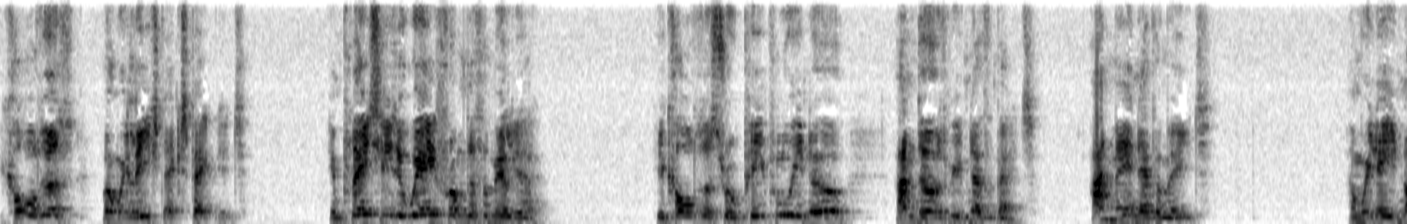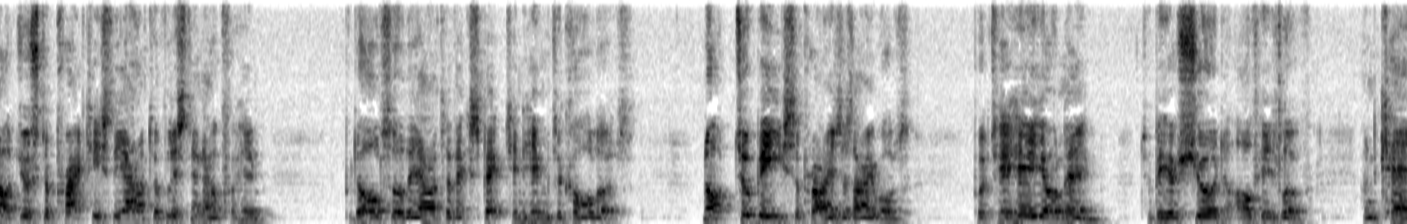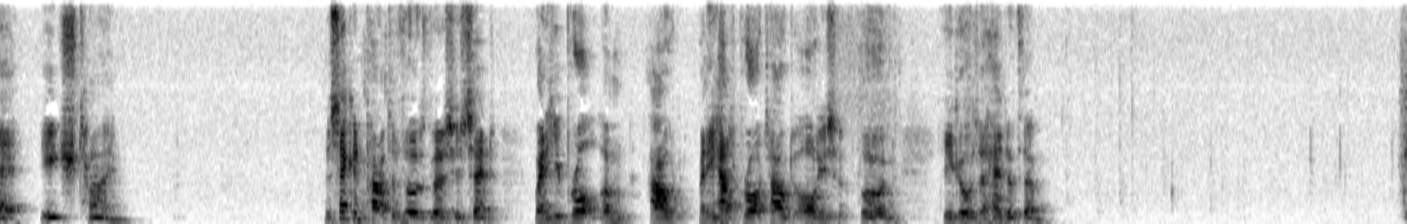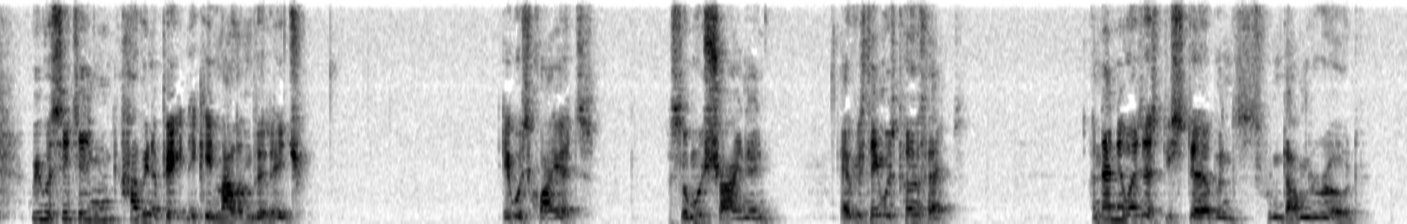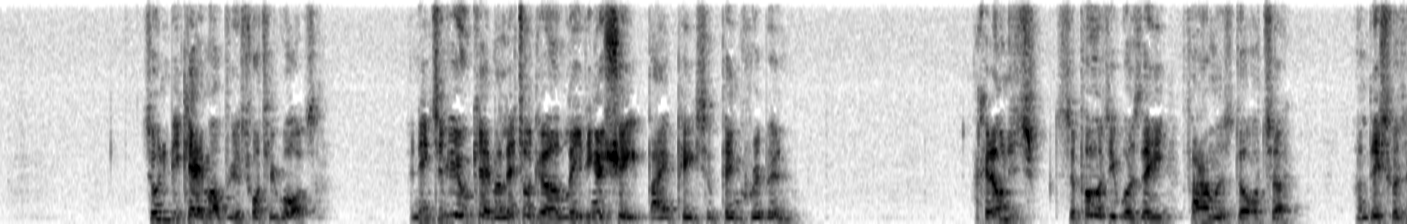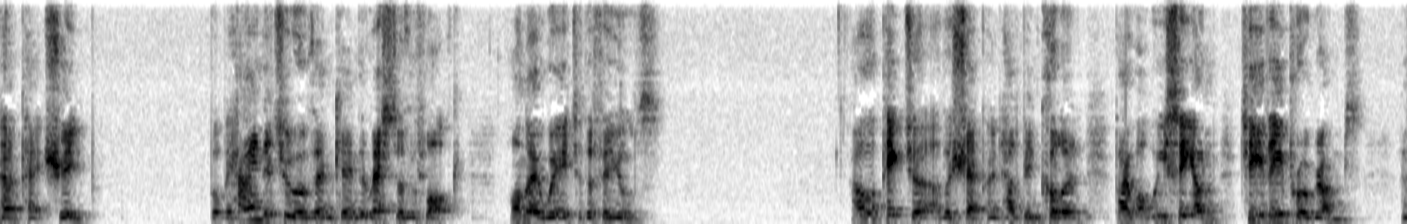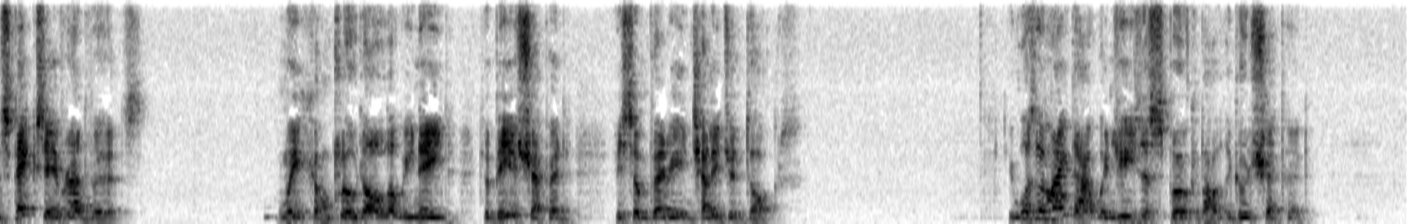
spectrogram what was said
He called us when we least expect it, in places away from the familiar. He calls us through people we know and those we've never met and may never meet. And we need not just to practice the art of listening out for him, but also the art of expecting him to call us. Not to be surprised as I was, but to hear your name to be assured of his love and care each time. The second part of those verses said, when he brought them out, when he has brought out all his own, he goes ahead of them. We were sitting having a picnic in Malham village. It was quiet, the sun was shining, everything was perfect. And then there was a disturbance from down the road. Soon it became obvious what it was. An interview came a little girl leading a sheep by a piece of pink ribbon. I can only suppose it was the farmer's daughter, and this was her pet sheep. But behind the two of them came the rest of the flock on their way to the fields. Our picture of a shepherd has been coloured by what we see on TV programmes and Specsavers adverts. We conclude all that we need to be a shepherd is some very intelligent dogs. It wasn't like that when Jesus spoke about the Good Shepherd.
